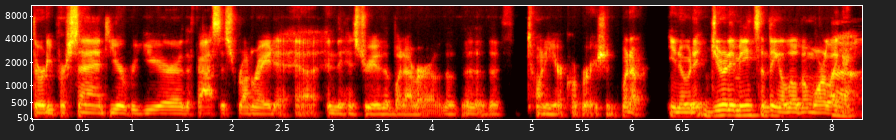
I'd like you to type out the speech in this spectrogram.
30% year over year, the fastest run rate uh, in the history of the whatever, the, the, the 20 year corporation, whatever. You know what? It, do you know what I mean? Something a little bit more like uh,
